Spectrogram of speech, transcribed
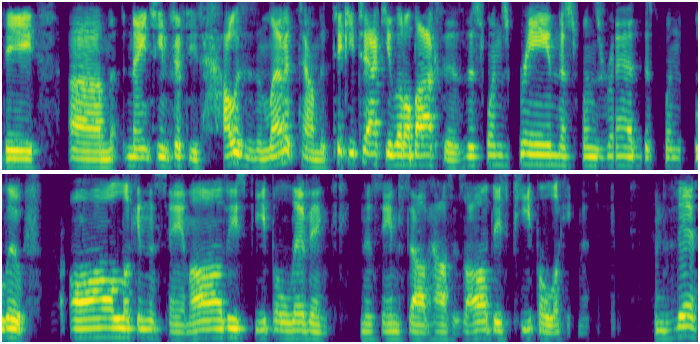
the um, 1950s houses in Levittown, the ticky-tacky little boxes. This one's green, this one's red, this one's blue. They're all looking the same. All these people living in the same style of houses. All these people looking the same. And this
